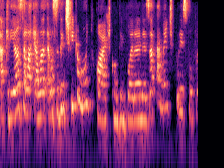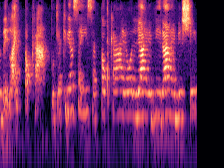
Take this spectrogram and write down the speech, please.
a criança ela, ela, ela, se identifica muito com a arte contemporânea, exatamente por isso eu poder ir lá e tocar, porque a criança é isso, é tocar, é olhar, é virar, é mexer.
